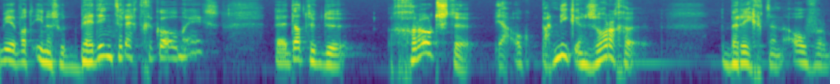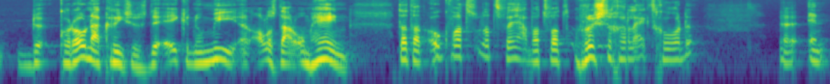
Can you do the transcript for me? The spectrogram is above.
weer wat in een soort bedding terechtgekomen is. Eh, dat natuurlijk de grootste, ja, ook paniek en zorgen berichten over de coronacrisis, de economie en alles daaromheen. Dat dat ook wat, wat, ja, wat, wat rustiger lijkt geworden. Eh, en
